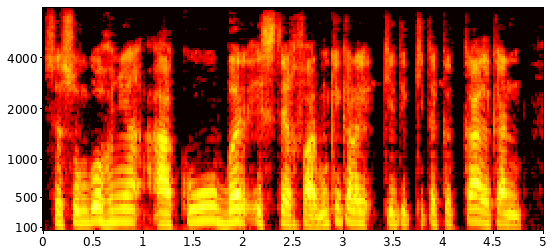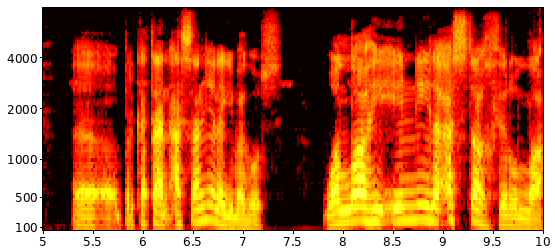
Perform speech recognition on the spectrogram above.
sesungguhnya aku beristighfar. Mungkin kalau kita, kita kekalkan uh, perkataan asalnya lagi bagus. Wallahi inni la astaghfirullah.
